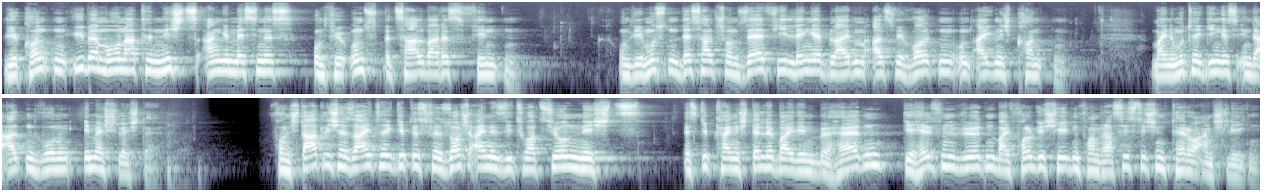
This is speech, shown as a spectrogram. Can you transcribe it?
Wir konnten über Monate nichts Angemessenes und für uns Bezahlbares finden. Und wir mussten deshalb schon sehr viel länger bleiben, als wir wollten und eigentlich konnten. Meine Mutter ging es in der alten Wohnung immer schlechter. Von staatlicher Seite gibt es für solch eine Situation nichts. Es gibt keine Stelle bei den Behörden, die helfen würden bei Folgeschäden von rassistischen Terroranschlägen.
